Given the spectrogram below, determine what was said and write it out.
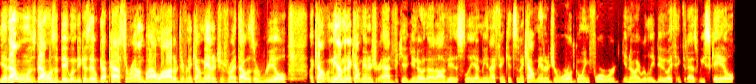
Yeah, that one was that one was a big one because it got passed around by a lot of different account managers, right? That was a real account. I mean, I'm an account manager advocate. You know that obviously. I mean, I think it's an account manager world going forward. You know, I really do. I think that as we scale,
